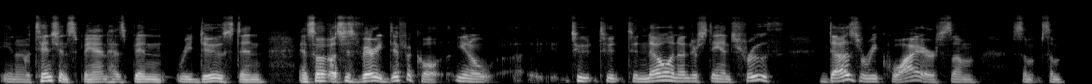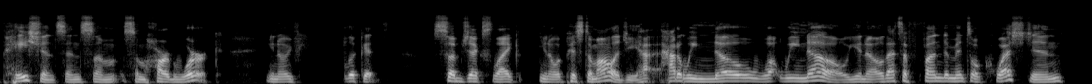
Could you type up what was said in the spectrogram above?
you know attention span has been reduced, and and so it's just very difficult. You know, to to to know and understand truth does require some some some patience and some some hard work. You know, if you look at subjects like you know epistemology how, how do we know what we know you know that's a fundamental question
